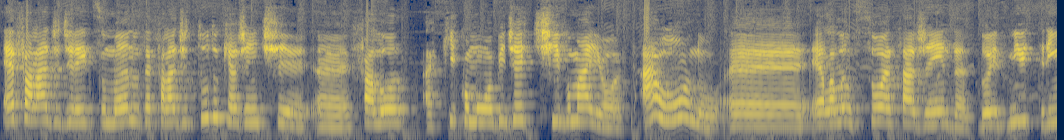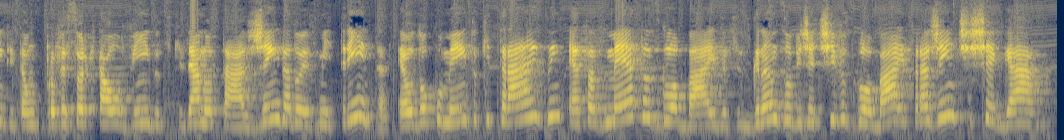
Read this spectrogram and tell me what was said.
é falar de direitos humanos, é falar de tudo que a gente é, falou aqui como um objetivo maior. A ONU é, é, ela lançou essa agenda 2030. Então, o professor que está ouvindo, se quiser anotar, Agenda 2030 é o documento que trazem essas metas globais, esses grandes objetivos globais para a gente chegar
